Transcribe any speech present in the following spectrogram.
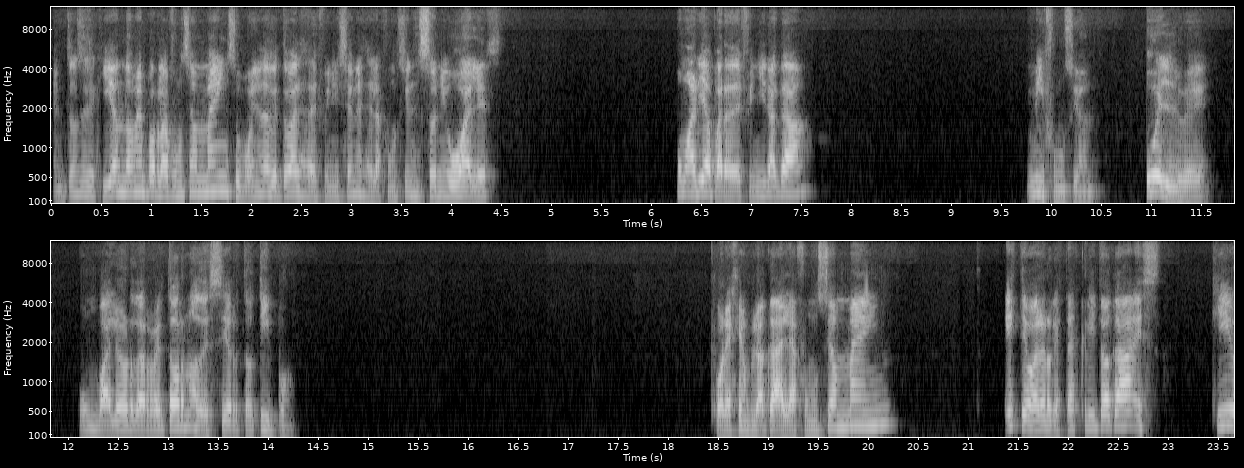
Entonces, guiándome por la función main, suponiendo que todas las definiciones de las funciones son iguales, ¿cómo haría para definir acá mi función? Vuelve un valor de retorno de cierto tipo. Por ejemplo, acá la función main, este valor que está escrito acá es qué,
